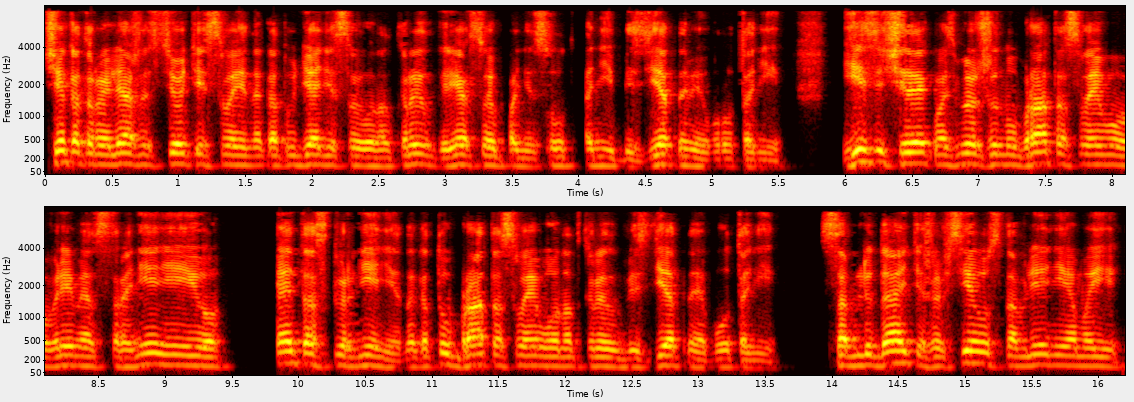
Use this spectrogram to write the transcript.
Те, которые ляжет с тетей своей, наготу дяди своего он открыл, грех свой понесут они, бездетными врут они. Если человек возьмет жену брата своего во время отстранения ее, это осквернение. Наготу брата своего он открыл, бездетные будут они. Соблюдайте же все уставления мои,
